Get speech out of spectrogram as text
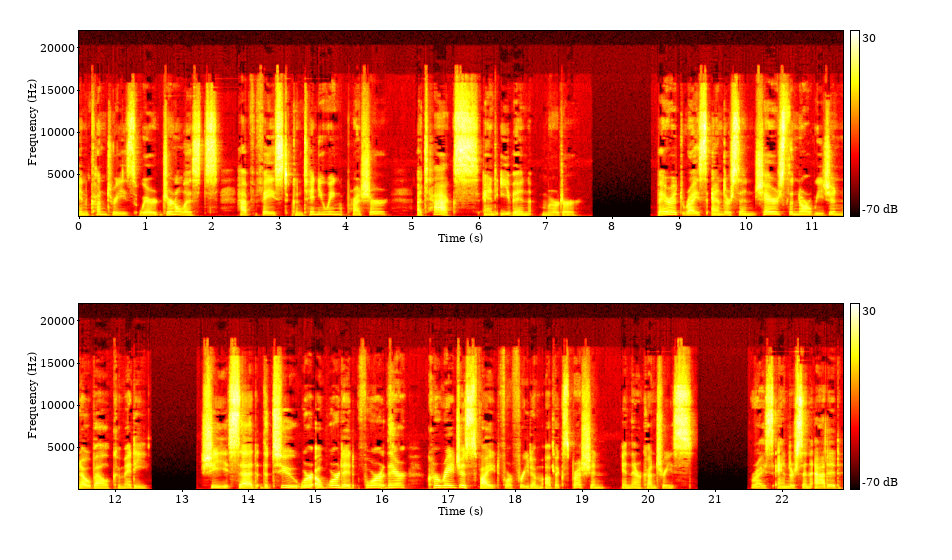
in countries where journalists have faced continuing pressure, attacks, and even murder. Berit Reiss-Andersen chairs the Norwegian Nobel Committee. She said the two were awarded for their courageous fight for freedom of expression in their countries. Reiss-Andersen added,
